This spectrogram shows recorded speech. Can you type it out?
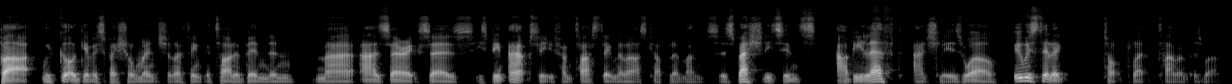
But we've got to give a special mention, I think, to Tyler Bindon. Matt, as Eric says, he's been absolutely fantastic in the last couple of months, especially since Abby left, actually, as well. He was still a top talent as well.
